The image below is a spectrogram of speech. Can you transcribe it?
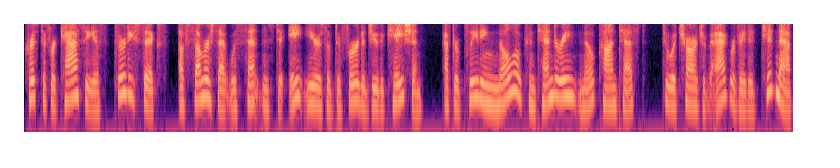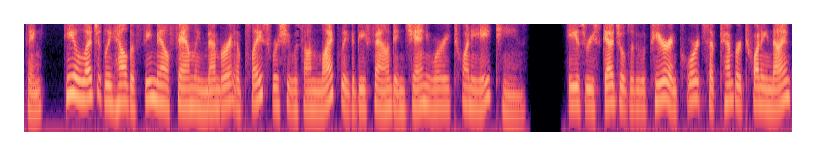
Christopher Cassius, 36, of Somerset was sentenced to eight years of deferred adjudication after pleading nolo contendere, no contest, to a charge of aggravated kidnapping he allegedly held a female family member in a place where she was unlikely to be found in January 2018. He is rescheduled to appear in court September 29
